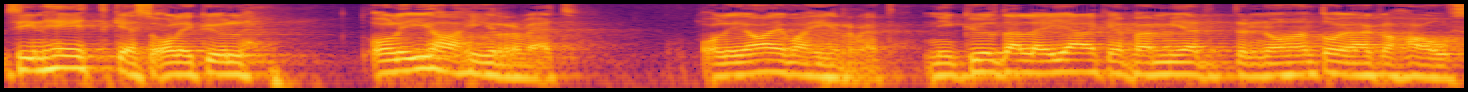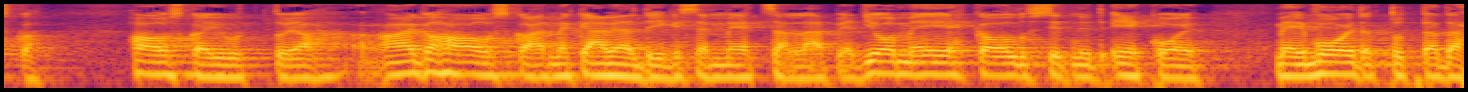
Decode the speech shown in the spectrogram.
siinä hetkessä oli kyllä, oli ihan hirveet, oli aivan hirveet, niin kyllä tälle jälkeenpäin mietitty, niin onhan toi aika hauska, hauska juttu ja aika hauskaa, että me käveltiinkin sen metsän läpi. Et joo, me ei ehkä ollut sit nyt ekoi, me ei voitettu tätä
